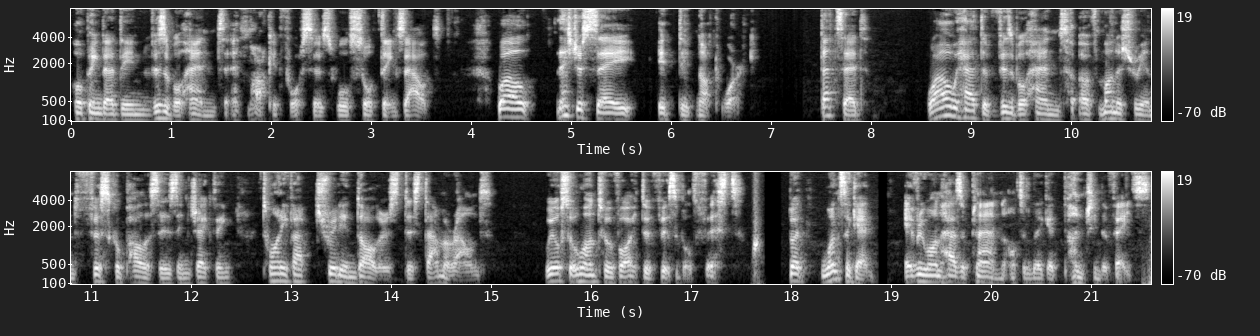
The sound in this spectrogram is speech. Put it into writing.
hoping that the invisible hand and market forces will sort things out. Well, let's just say it did not work. That said, while we had the visible hand of monetary and fiscal policies injecting $25 trillion this time around, we also want to avoid the visible fist. But once again, Everyone has a plan until they get punched in the face.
